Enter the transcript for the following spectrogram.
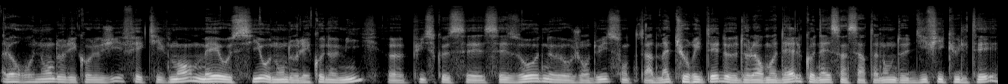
alors au nom de l'écologie, effectivement, mais aussi au nom de l'économie, euh, puisque ces, zones aujourd'hui sont à maturité de, leur modèle, connaissent un certain nombre de difficultés,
